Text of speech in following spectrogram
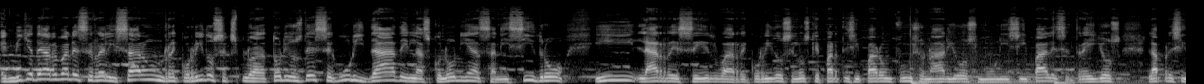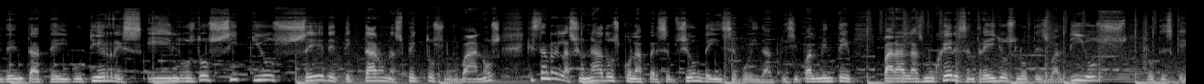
En Villa de Álvarez se realizaron recorridos exploratorios de seguridad en las colonias San Isidro y La Reserva, recorridos en los que participaron funcionarios municipales, entre ellos la presidenta Tei Gutiérrez. En los dos sitios se detectaron aspectos urbanos que están relacionados con la percepción de inseguridad, principalmente para las mujeres, entre ellos lotes baldíos, lotes que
